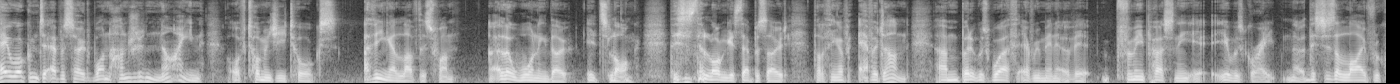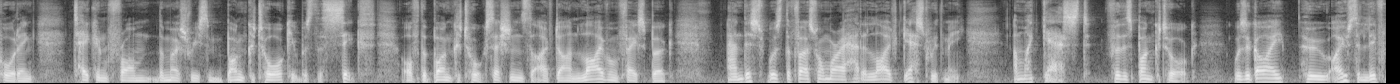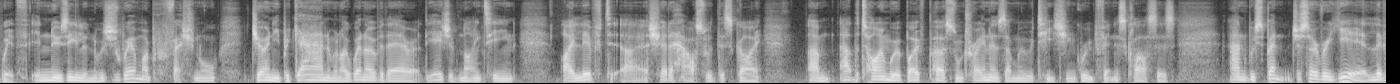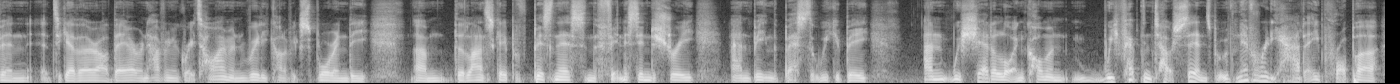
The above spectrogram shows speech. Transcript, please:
Hey, welcome to episode 109 of Tommy G Talks. I think you'll love this one. A little warning though, it's long. This is the longest episode that I think I've ever done, um, but it was worth every minute of it. For me personally, it, it was great. No, this is a live recording taken from the most recent Bunker Talk. It was the sixth of the Bunker Talk sessions that I've done live on Facebook, and this was the first one where I had a live guest with me. And my guest for this Bunker Talk was a guy who I used to live with in New Zealand, which is where my professional journey began. When I went over there at the age of 19, I lived, uh, I shared a house with this guy. Um, at the time, we were both personal trainers and we were teaching group fitness classes. And we spent just over a year living together out there and having a great time and really kind of exploring the um, the landscape of business and the fitness industry and being the best that we could be and we shared a lot in common. We've kept in touch since, but we've never really had a proper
